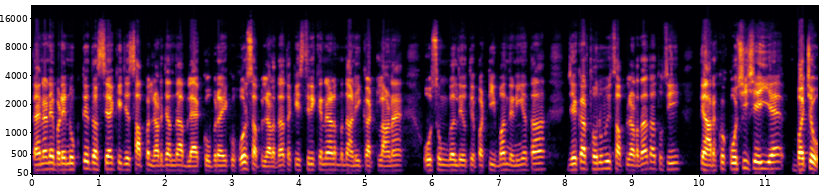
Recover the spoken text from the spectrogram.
ਤਾਂ ਇਹਨਾਂ ਨੇ ਬੜੇ ਨੁਕਤੇ ਦੱਸਿਆ ਕਿ ਜੇ ਸੱਪ ਲੜ ਜਾਂਦਾ, ਬਲੈਕ ਕੋਬਰਾ ਇੱਕ ਹੋਰ ਸੱਪ ਲੜਦਾ, ਤਾਂ ਕਿਸ ਤਰੀਕੇ ਨਾਲ ਬੰਧਾਣੀ ਕੱਟ ਲਾਣਾ ਹੈ, ਉਸ ਉਂਗਲ ਦੇ ਉੱਤੇ ਪੱਟੀ ਬੰਨ੍ਹ ਦੇਣੀ ਹੈ, ਤਾਂ ਜੇਕਰ ਤੁਹਾਨੂੰ ਵੀ ਸੱਪ ਲੜਦਾ, ਤਾਂ ਤੁਸੀਂ ਧਿਆਨ ਰੱਖੋ, ਕੋਸ਼ਿਸ਼ ਇਹੀ ਹੈ, ਬਚੋ।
